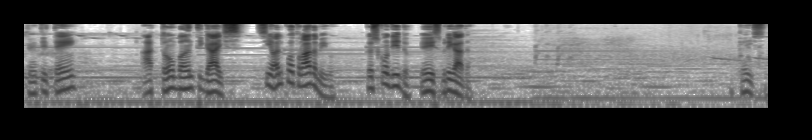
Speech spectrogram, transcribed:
A gente tem a tromba antigás. Sim, olha pro outro lado, amigo. Tô escondido. Isso, obrigada. O que é isso?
